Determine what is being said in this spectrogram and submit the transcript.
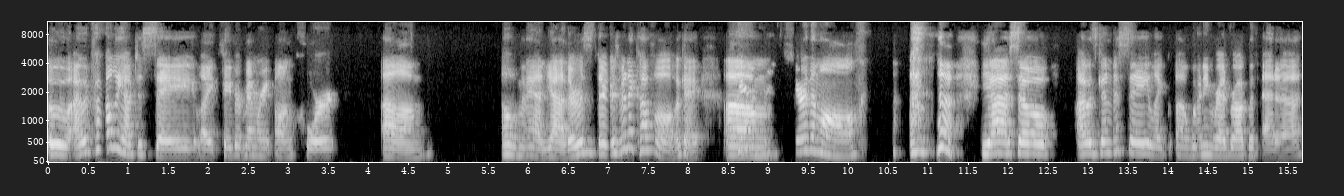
oh, I would probably have to say like favorite memory on court. Um, oh man, yeah, there's there's been a couple. Okay, um, share, share them all. yeah, so I was gonna say like uh, winning Red Rock with Etta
